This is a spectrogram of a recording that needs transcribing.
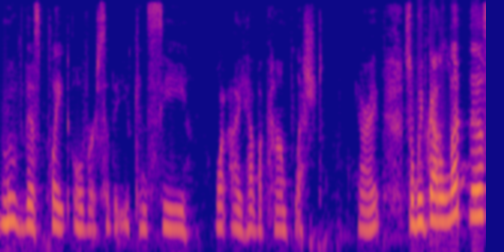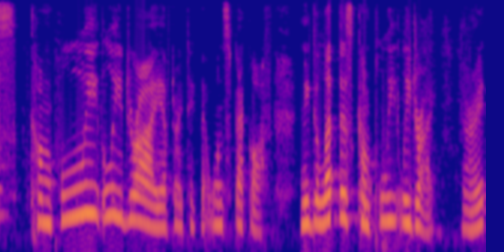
move this plate over so that you can see what I have accomplished. All right. So we've got to let this completely dry after I take that one speck off. Need to let this completely dry. All right,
